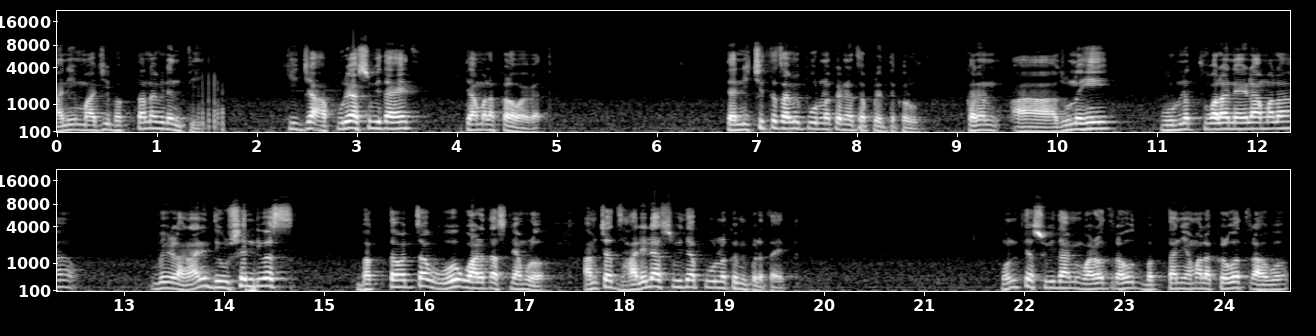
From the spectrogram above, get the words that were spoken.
आणि माझी भक्तांना विनंती की ज्या अपुऱ्या सुविधा आहेत त्या मला कळवाव्यात. त्या निश्चितच आम्ही पूर्ण करण्याचा प्रयत्न करू. कारण अजूनही पूर्णत्वाला न्यायला आम्हाला वेळ लागणार आणि दिवसेंदिवस भक्तांचा ओघ वाढत असल्यामुळं आमच्या झालेल्या सुविधा पूर्ण कमी पडत आहेत. म्हणून त्या सुविधा आम्ही वाढवत राहू भक्तांनी आम्हाला कळवत राहावं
